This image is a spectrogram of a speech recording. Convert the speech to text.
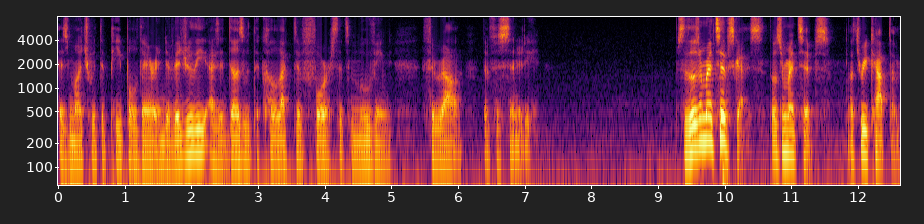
as much with the people there individually as it does with the collective force that's moving throughout the vicinity. So, those are my tips, guys. Those are my tips. Let's recap them.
